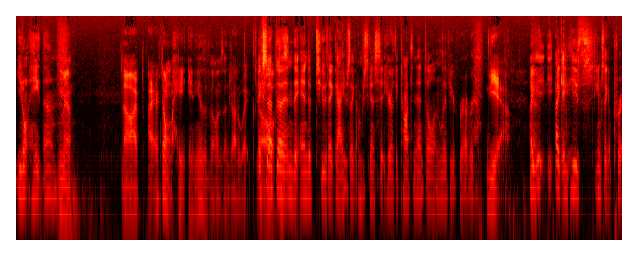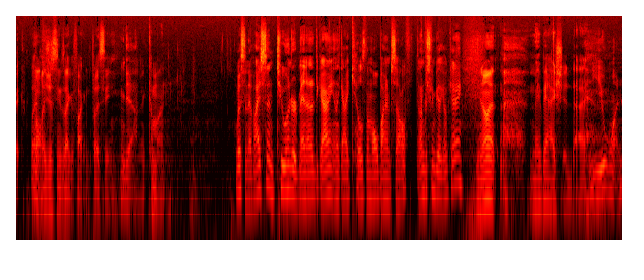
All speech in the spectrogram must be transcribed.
you don't hate them. yeah. No, I I don't hate any of the villains in John Wick. They're all Except uh, just- in the end of two, that guy who's like, "I'm just gonna sit here at the Continental and live here forever." yeah. like, And- he, he- like he seems like a prick. But no, it just seems like a fucking pussy. yeah, mean, come on. Listen, if I send 200 men at a guy and the guy kills them all by himself, then I'm just gonna be like, "Okay, You know what? Maybe I should die. you won."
